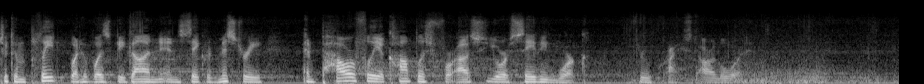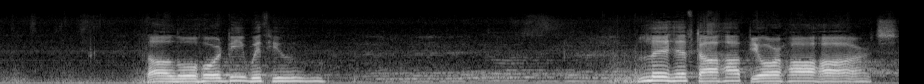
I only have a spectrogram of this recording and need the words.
to complete what was begun in sacred mystery and powerfully accomplish for us your saving work through Christ our Lord. The Lord be with you. Lift up your hearts.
